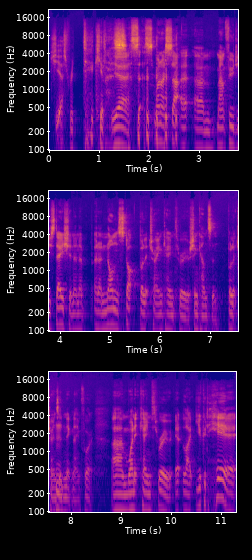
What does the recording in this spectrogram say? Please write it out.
just ridiculous. Yeah, s- s- when I sat at um, Mount Fuji Station and a, and a non-stop bullet train came through, Shinkansen, bullet train's Hmm. a nickname for it. Um, when it came through, it like you could hear.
